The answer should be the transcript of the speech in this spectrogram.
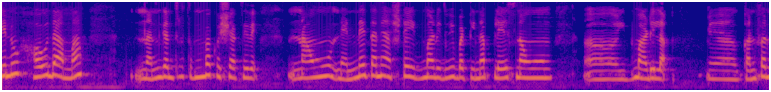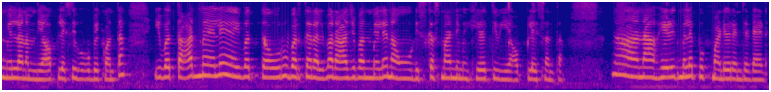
ಏನು? ಹೌದಾ ನನಗಂತೂ ತುಂಬ ಖುಷಿ ಆಗ್ತಿದೆ. ನಾವು ನಿನ್ನೆ ತಾನೇ ಅಷ್ಟೇ ಇದು ಮಾಡಿದ್ವಿ ಬಟ್ ಇನ್ನೂ ಪ್ಲೇಸ್ ನಾವು ಇದು ಮಾಡಿಲ್ಲ. ಕನ್ಫರ್ಮ್ ಇಲ್ಲ ನಮ್ದು ಯಾವ ಪ್ಲೇಸಿಗೆ ಹೋಗಬೇಕು ಅಂತ. ಇವತ್ತಾದಮೇಲೆ ಇವತ್ತು ಅವರು ಬರ್ತಾರಲ್ವ ಬಂದ ಮೇಲೆ ನಾವು ಡಿಸ್ಕಸ್ ಮಾಡಿ ನಿಮಗೆ ಹೇಳ್ತೀವಿ ಯಾವ ಪ್ಲೇಸ್ ಅಂತ. ನಾವು ಹೇಳಿದ್ಮೇಲೆ ಬುಕ್ ಮಾಡಿವ್ರಂತೆ ಡ್ಯಾಡ್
